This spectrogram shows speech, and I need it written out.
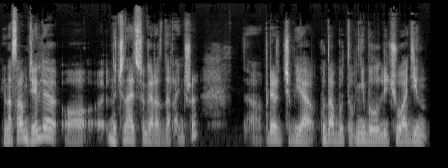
И на самом деле э, начинается все гораздо раньше. Э, прежде чем я куда бы то ни было лечу один,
